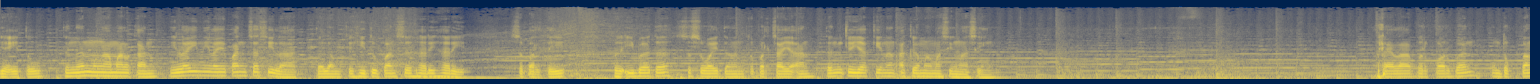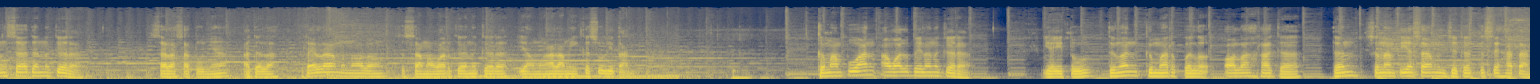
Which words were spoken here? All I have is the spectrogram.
yaitu dengan mengamalkan nilai-nilai Pancasila dalam kehidupan sehari-hari, seperti beribadah sesuai dengan kepercayaan dan keyakinan agama masing-masing. Rela berkorban untuk bangsa dan negara. Salah satunya adalah rela menolong sesama warga negara yang mengalami kesulitan. Kemampuan awal bela negara yaitu dengan gemar berolahraga dan senantiasa menjaga kesehatan.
